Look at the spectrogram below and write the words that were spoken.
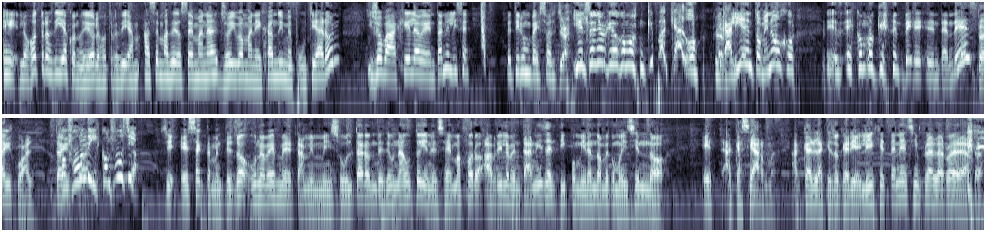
Eh, los otros días, cuando digo los otros días, hace más de dos semanas, yo iba manejando y me putearon y yo bajé la ventana y le hice, le tiré un beso al Ya. Y el señor quedó como, ¿qué, pa- qué hago? Me caliento, me enojo. Es, es como que, de- ¿entendés? Tal cual. tal Confundí, cual. Sí, exactamente. Yo una vez me, también me insultaron desde un auto y en el semáforo abrí la ventanilla, el tipo mirándome como diciendo, "Eh, acá se arma, acá es la que yo quería. Y le dije, tenés inflar la rueda de atrás.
